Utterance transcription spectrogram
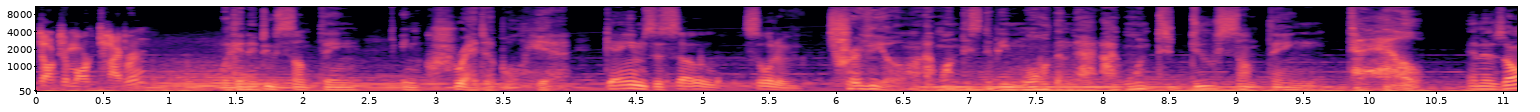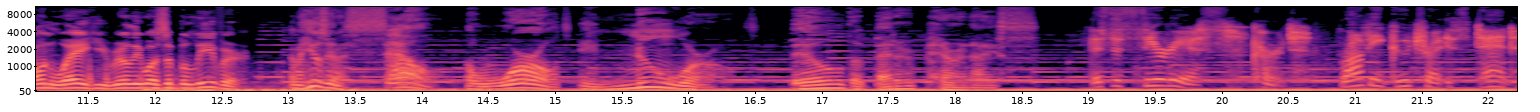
Dr. Mark Tyburn. We're gonna do something incredible here. Games are so sort of trivial. I want this to be more than that. I want to do something to help. In his own way, he really was a believer. I mean, he was gonna sell the world a new world, build a better paradise. This is serious, Kurt. Ravi Gutra is dead.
